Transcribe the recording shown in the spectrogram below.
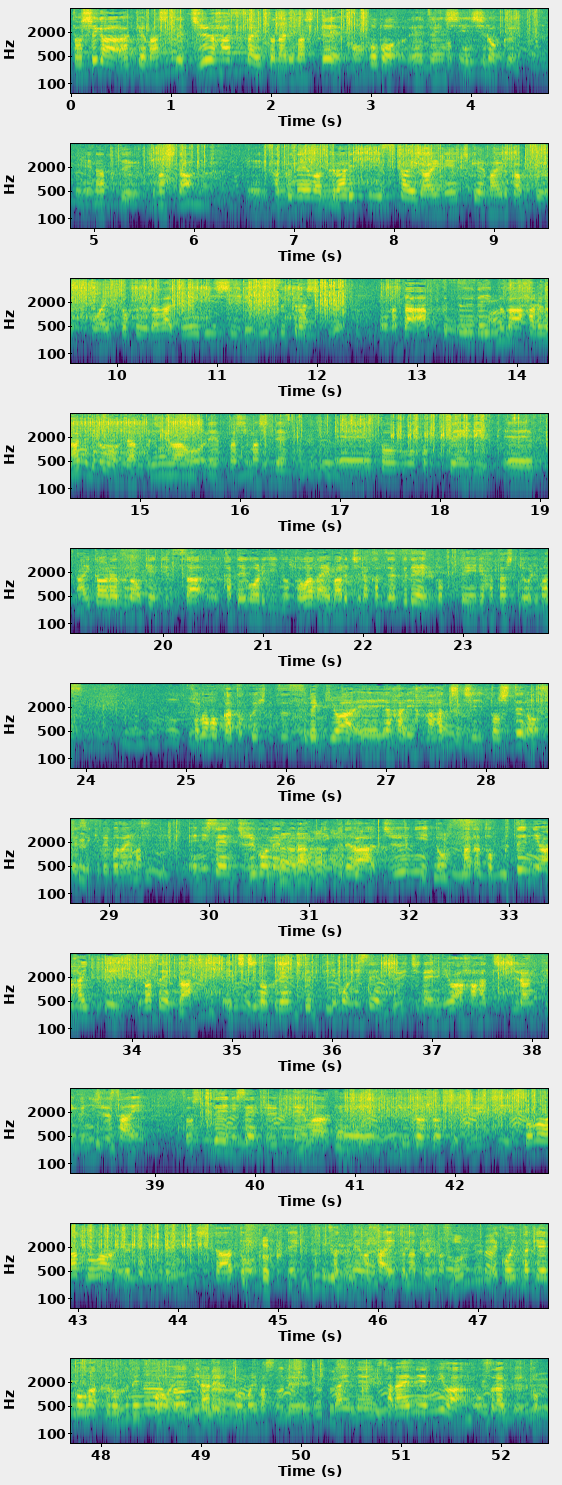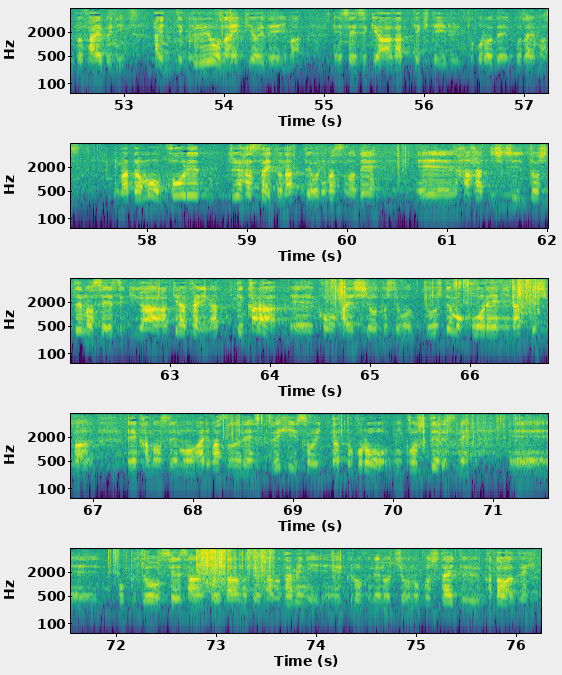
年が明けまして18歳となりましてほぼ全身白くなってきました。昨年はクラリティスカイが NHK マイルカップホワイトフーガが JBC レディースクラシックまたアップトゥデイトが春秋のジャンプ G1 を連覇しまして、総合トップ10入り、相変わらずの堅実さカテゴリーの問わないマルチな活躍でトップ10入り果たしております。その他特筆すべきは、えー、やはり母父としての成績でございます、えー、2015年のランキングでは12位とまだトップ10には入っていませんが、えー、父のフレンチデプティも2011年には母父ランキング23位。そして2012年は、えー、急上昇して11位。その後は、えー、トップ10入りした後、えー、昨年は3位となっております、えー、こういった傾向が黒船にも、えー、見られると思いますので来年再来年にはおそらくトップ5に入ってくるような勢いで今成績が上がってきているところでございます。またもう高齢18歳となっておりますので、えー、母父としての成績が明らかになってから、えー、後輩しようとしてもどうしても高齢になってしまう、えー、可能性もありますのでぜひそういったところを見越してですね、え牧場生産これからの生産のために、え黒船の血を残したいという方はぜひ、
